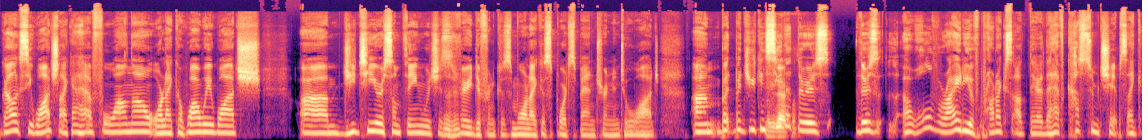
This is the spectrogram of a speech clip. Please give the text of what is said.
Galaxy Watch like I have for a while now, or like a Huawei Watch um, GT or something, which is very different because more like a sports band turned into a watch. Um, but but you can see that there is there's a whole variety of products out there that have custom chips, like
